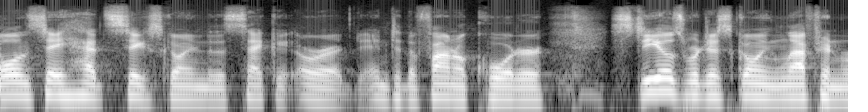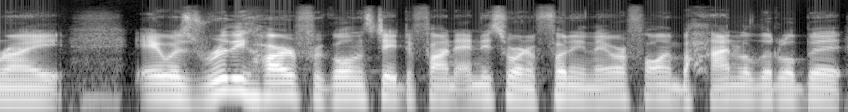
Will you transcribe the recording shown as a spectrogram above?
Golden State had six going into the second or into the final quarter. Steals were just going left and right. It was really hard for Golden State to find any sort of footing. They were falling behind a little bit.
